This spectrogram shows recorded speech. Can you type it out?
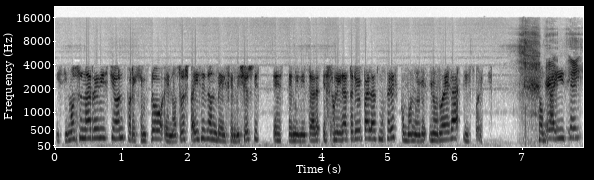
hicimos una revisión, por ejemplo, en otros países donde el servicio este, militar es obligatorio para las mujeres, como Noruega y Suecia. Son eh,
